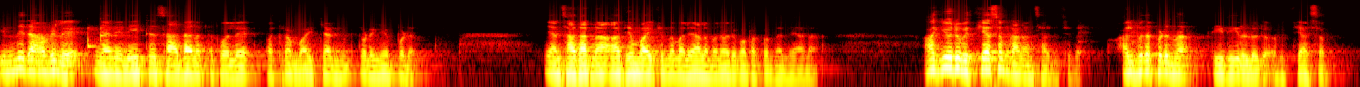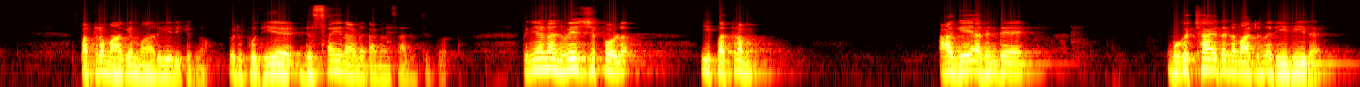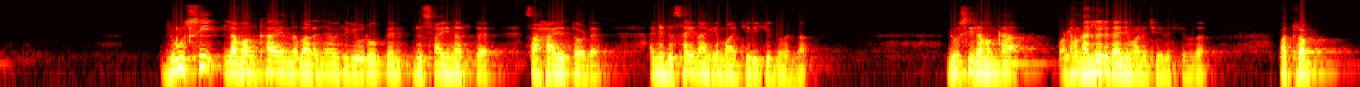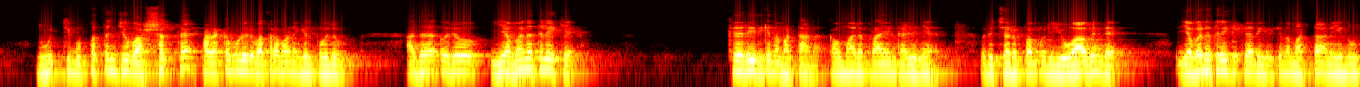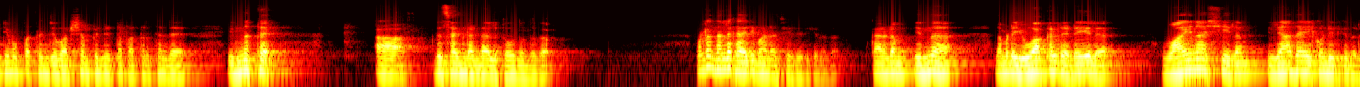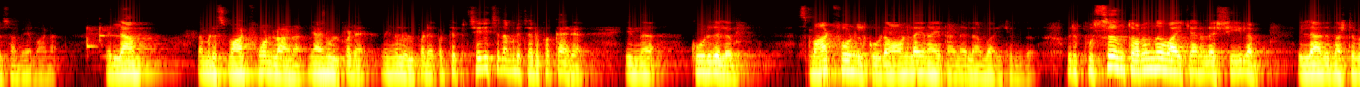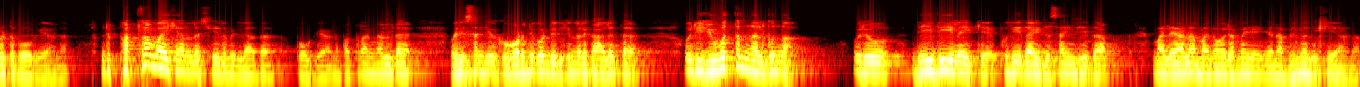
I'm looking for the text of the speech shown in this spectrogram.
ഇന്ന് രാവിലെ ഞാൻ എണീറ്റ് സാധാരണത്തെ പോലെ പത്രം വായിക്കാൻ തുടങ്ങിയപ്പോൾ ഞാൻ സാധാരണ ആദ്യം വായിക്കുന്ന മലയാള മനോരമ പത്രം തന്നെയാണ്. ആകെ ഒരു വ്യത്യാസം കാണാൻ സാധിച്ചത്. അത്ഭുതപ്പെടുന്ന രീതിയിലുള്ളൊരു വ്യത്യാസം. പത്രമാകെ മാറിയിരിക്കുന്നു. ഒരു പുതിയ ഡിസൈനാണ് കാണാൻ സാധിച്ചത്. പിന്നെ ഞാൻ അന്വേഷിച്ചപ്പോൾ ഈ പത്രം ആകെ അതിന്റെ മുഖച്ഛായ തന്നെ മാറ്റുന്ന രീതിയിൽ ലൂസി ലവങ്ക എന്ന് പറഞ്ഞ ഒരു യൂറോപ്യൻ ഡിസൈനറുടെ സഹായത്തോടെ അതിന്റെ ഡിസൈനാകെ മാറ്റിയിരിക്കുന്നുവെന്ന്. ലൂസി ലവങ്ക വളരെ നല്ലൊരു കാര്യമാണ് ചെയ്തിരിക്കുന്നത്. പത്രം നൂറ്റി മുപ്പത്തഞ്ച് വർഷത്തെ പഴക്കമുള്ളൊരു പത്രമാണെങ്കിൽ പോലും അത് ഒരു യവനത്തിലേക്ക് കയറിയിരിക്കുന്ന മട്ടാണ്. കൗമാരപ്രായം കഴിഞ്ഞ് ഒരു ചെറുപ്പം ഒരു യുവാവിന്റെ യവനത്തിലേക്ക് കയറിയിരിക്കുന്ന മട്ടാണ് ഈ നൂറ്റി മുപ്പത്തഞ്ച് വർഷം പിന്നിട്ട പത്രത്തിന്റെ ഇന്നത്തെ ഡിസൈൻ കണ്ടാൽ തോന്നുന്നത്. വളരെ നല്ല കാര്യമാണ് ചെയ്തിരിക്കുന്നത്. കാരണം ഇന്ന് നമ്മുടെ യുവാക്കളുടെ ഇടയിൽ വായനാശീലം ഇല്ലാതായിക്കൊണ്ടിരിക്കുന്ന ഒരു സമയമാണ്. എല്ലാം നമ്മുടെ സ്മാർട്ട് ഫോണിലാണ്. ഞാൻ ഉൾപ്പെടെ നിങ്ങൾ ഉൾപ്പെടെ പ്രത്യേകിച്ച് നമ്മുടെ ചെറുപ്പക്കാർ ഇന്ന് കൂടുതലും സ്മാർട്ട് ഫോണിൽ കൂടെ ഓൺലൈനായിട്ടാണ് എല്ലാം വായിക്കുന്നത്. ഒരു പുസ്തകം തുറന്ന് വായിക്കാനുള്ള ശീലം ഇല്ലാതെ നഷ്ടപ്പെട്ടു പോവുകയാണ്. ഒരു പത്രം വായിക്കാനുള്ള ശീലം ഇല്ലാതെ പോവുകയാണ്. പത്രങ്ങളുടെ വരിസംഖ്യ കുറഞ്ഞുകൊണ്ടിരിക്കുന്ന ഒരു കാലത്ത് ഒരു യുവത്വം നൽകുന്ന ഒരു രീതിയിലേക്ക് പുതിയതായി ഡിസൈൻ ചെയ്ത മലയാള മനോരമയെ ഞാൻ അഭിനന്ദിക്കുകയാണ്.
